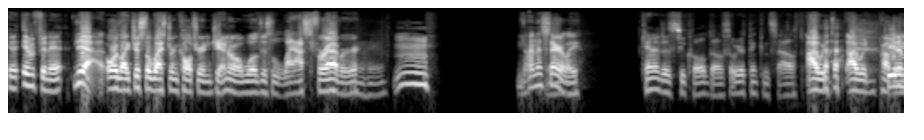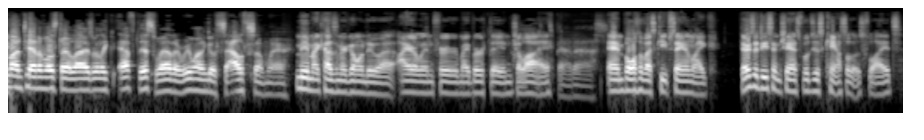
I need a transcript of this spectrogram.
in- infinite. yeah, or like just the Western culture in general will just last forever. Mm-hmm. Mm, not necessarily. Canada's too cold though, so we were thinking south. I would, I would probably. Being in Montana most of our lives, we're like, "F this weather. We want to go south somewhere." me and my cousin are going to uh, Ireland for my birthday in July, Badass. and both of us keep saying like, "There's a decent chance we'll just cancel those flights.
